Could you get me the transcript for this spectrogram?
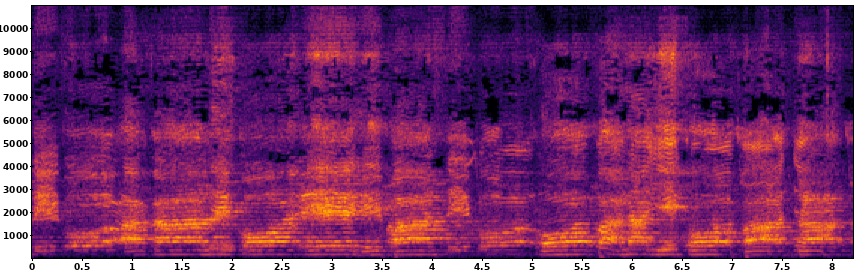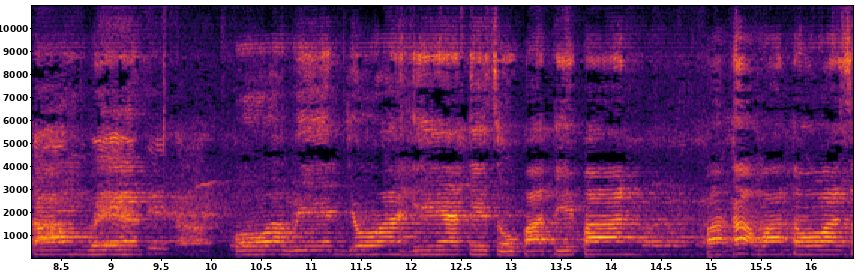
ติโกอาคาลิโกเอหิปันติโกโอปะนายโกปัจจตั ติสุปฏิปันปะคะวะโตส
